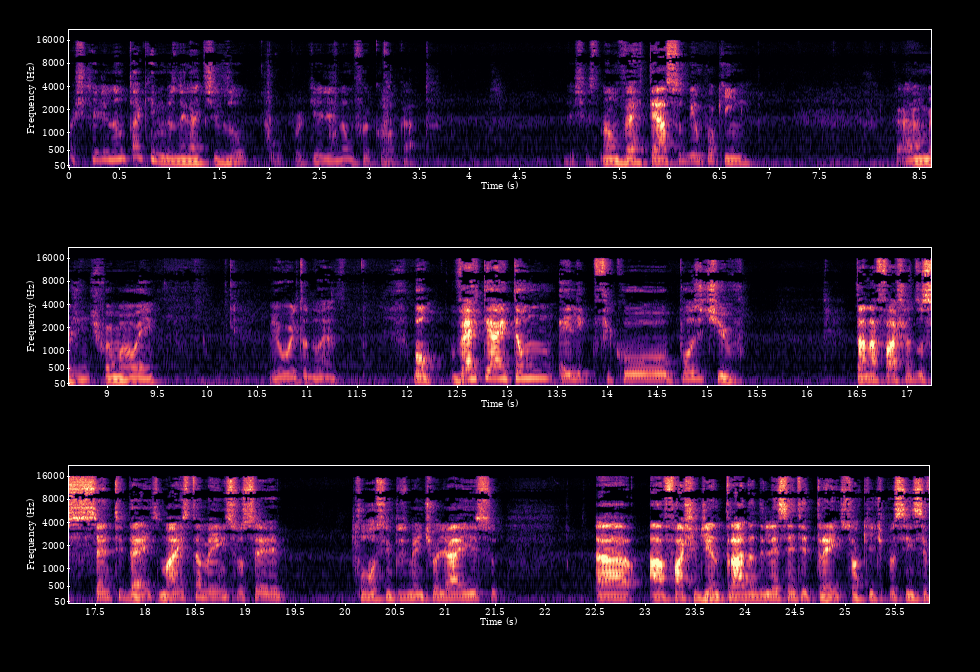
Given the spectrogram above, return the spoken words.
Acho que ele não está aqui nos negativos, ou, ou, porque ele não foi colocado. Deixa eu... Não, o VRTA subiu um pouquinho. Caramba, gente, foi mal aí. Meu olho tá doendo. Bom, o VRTA então ele ficou positivo. Tá na faixa dos 110, mas também se você for simplesmente olhar isso, a, a faixa de entrada dele é 103. Só que, tipo assim, se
